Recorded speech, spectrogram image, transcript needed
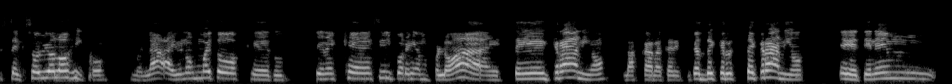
sexo biológico, ¿verdad? Hay unos métodos que tú tienes que decir, por ejemplo, ah, este cráneo, las características de este cráneo eh, tienen,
